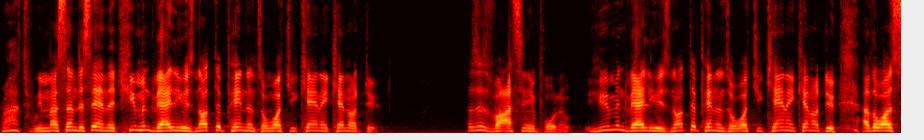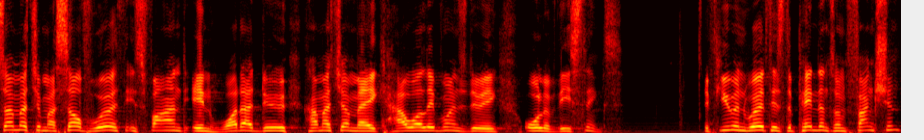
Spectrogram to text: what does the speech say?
Right? We must understand that human value is not dependent on what you can and cannot do. This is vitally important. Human value is not dependent on what you can and cannot do. Otherwise, so much of my self worth is found in what I do, how much I make, how well everyone's doing, all of these things. If human worth is dependent on function,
